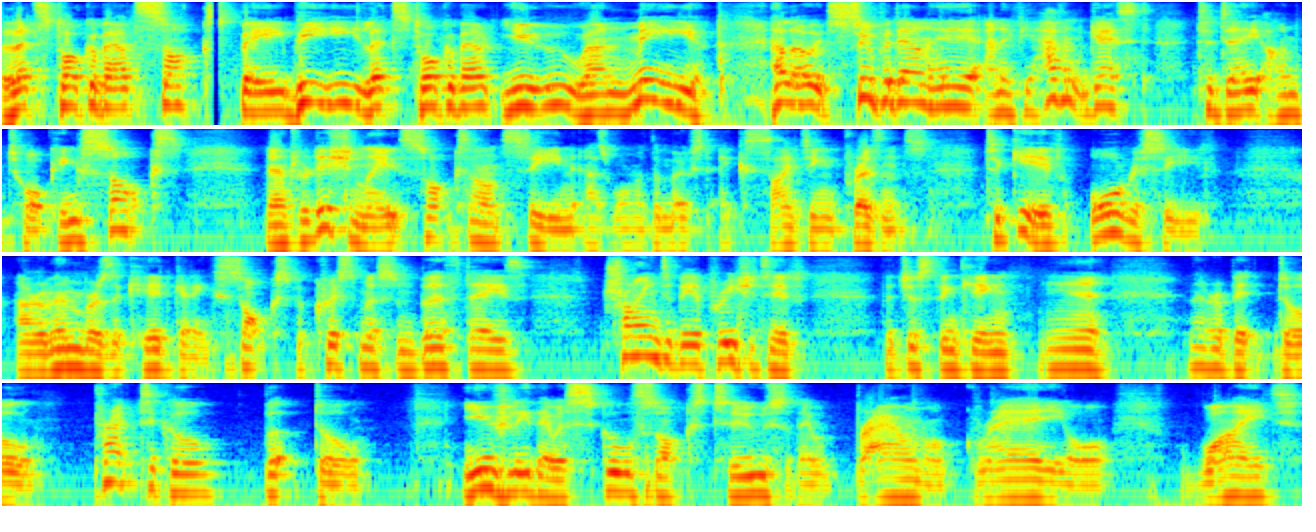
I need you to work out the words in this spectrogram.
Let's talk about socks, baby. Let's talk about you and me. Hello, it's Super Dan here, and if you haven't guessed, today I'm talking socks. Now, traditionally, socks aren't seen as one of the most exciting presents to give or receive. I remember as a kid getting socks for Christmas and birthdays, trying to be appreciative, but just thinking, yeah, they're a bit dull. Practical, but dull. Usually they were school socks too, so they were brown or grey or white,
